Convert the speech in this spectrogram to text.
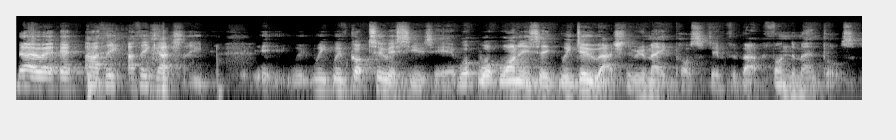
No, eh, eh, I think I think actually we, have got two issues here. What, what, one is that we do actually remain positive about fundamentals.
